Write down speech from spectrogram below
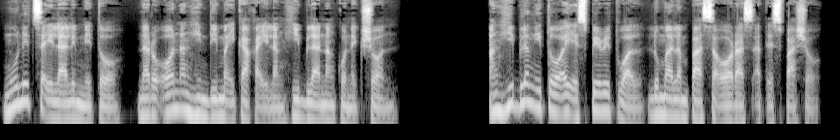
ngunit sa ilalim nito, naroon ang hindi maikakailang hibla ng koneksyon. Ang hiblang ito ay espiritual, lumalampas sa oras at espasyo.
